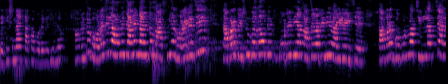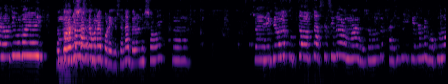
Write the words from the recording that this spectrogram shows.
দেখিস না কাকা পড়ে গেছিল। আমি তো ঘরে ছিলাম আমি জানি না আমি তো মাছ নিয়ে ঘরে গেছি। তারপরে বিষ্ণু কাকাও কোটে নিয়ে মাছের বাটি নিয়ে বাইরে হয়েছে। তারপরে গোপুর মা চিল্লাচ্ছে আমি ভাবছি মনে হয় ওই বেরোনির সঙ্গে মনে পড়ে গেছে না বেরোনোর সময়। তো এই দিক দিয়ে বলে কুত্তা মারতে আসতেছিল আর মনে হয় খাইছে কি কে জানে গোপুর মা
